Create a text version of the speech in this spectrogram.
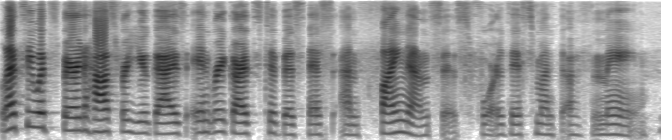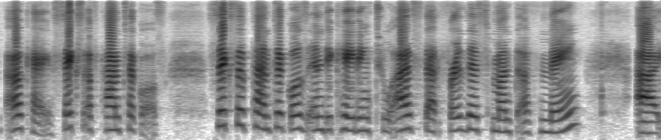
Let's see what Spirit has for you guys in regards to business and finances for this month of May. Okay, Six of Pentacles. Six of Pentacles indicating to us that for this month of May, uh,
